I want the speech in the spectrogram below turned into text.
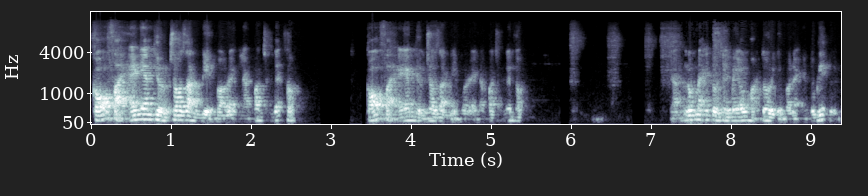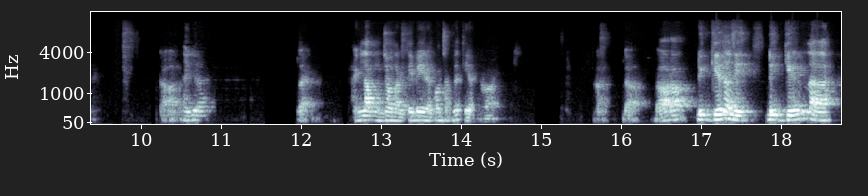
Có phải anh em thường cho rằng điểm vào lệnh là quan trọng nhất không? Có phải anh em thường cho rằng điểm vào lệnh là quan trọng nhất không? Đó, lúc nãy tôi thấy mấy ông hỏi tôi điểm vào lệnh tôi biết rồi. Đó thấy chưa? Đấy. anh Long cho rằng TB là quan trọng nhất thiệt rồi. Đó, đó, đó, đó. định kiến là gì? Định kiến là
